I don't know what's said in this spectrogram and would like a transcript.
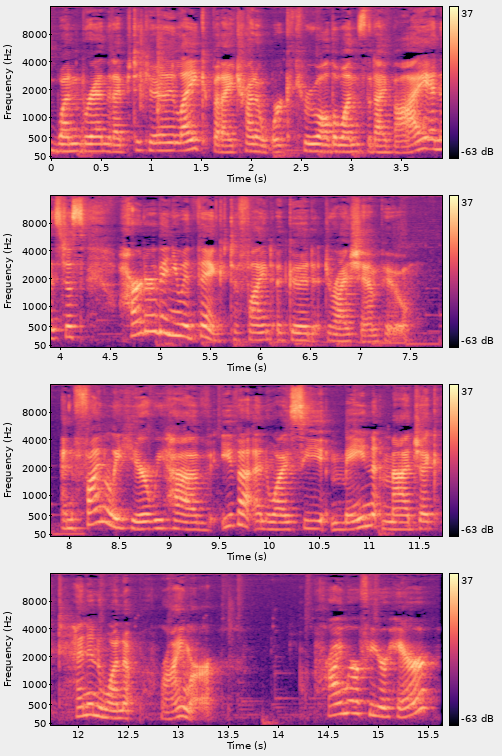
one brand that I particularly like, but I try to work through all the ones that I buy and it's just harder than you would think to find a good dry shampoo. And finally here we have Eva NYC Mane Magic 10-in-1 Primer. A primer for your hair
